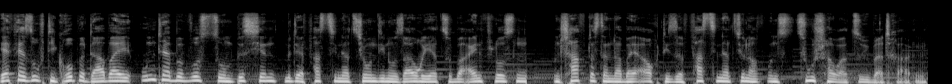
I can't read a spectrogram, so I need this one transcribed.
Der versucht die Gruppe dabei unterbewusst so ein bisschen mit der Faszination Dinosaurier zu beeinflussen und schafft es dann dabei auch, diese Faszination auf uns Zuschauer zu übertragen.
